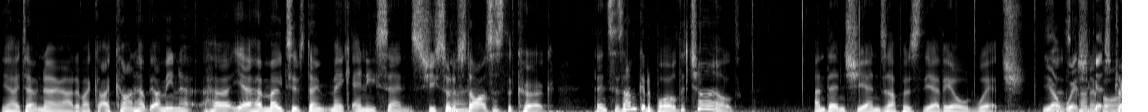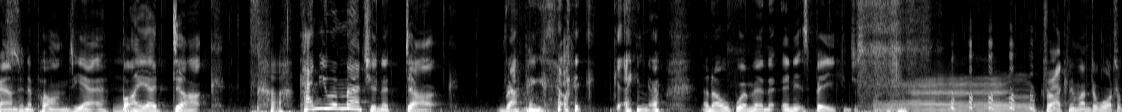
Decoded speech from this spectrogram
Yeah, I don't know, Adam. I, I can't help it. I mean, her, yeah, her motives don't make any sense. She sort of starts as the cook, then says, "I'm going to boil the child," and then she ends up as yeah, the old witch. The So old witch gets odd. drowned in a pond. Yeah, Yeah. by a duck. Can you imagine a duck wrapping like getting a, an old woman in its beak and just dragging him underwater?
